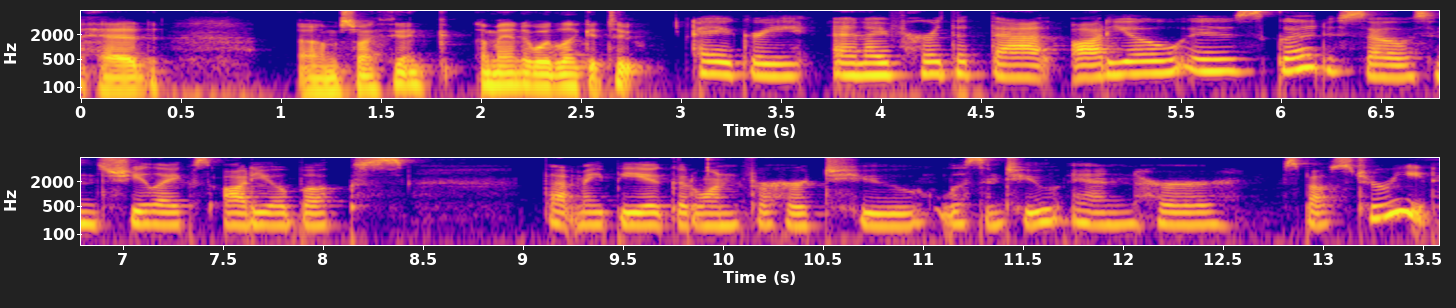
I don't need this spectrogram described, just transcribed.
head. Um, so I think Amanda would like it too. I agree. And I've heard that that audio is good. So since she likes audiobooks, that might be a good one for her to listen to and her spouse to read.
